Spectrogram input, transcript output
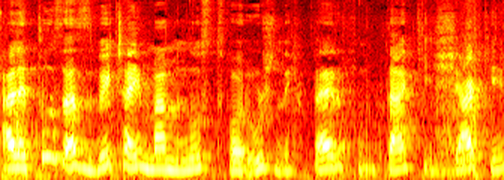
ale tu zazwyczaj mam mnóstwo różnych perfum, takie, siakie.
